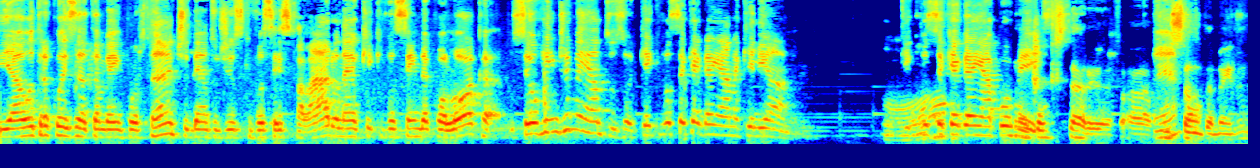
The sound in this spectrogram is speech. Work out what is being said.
E a outra coisa também importante dentro disso que vocês falaram, né? O que, que você ainda coloca? O seu rendimento. O que, que você quer ganhar naquele ano? O que, que você quer ganhar por mês? Conquistar a função é? também, né?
